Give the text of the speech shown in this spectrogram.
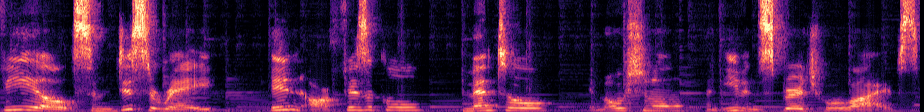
feel some disarray in our physical, mental, emotional, and even spiritual lives.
